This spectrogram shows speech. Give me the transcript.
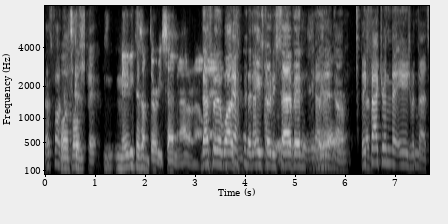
That's fucking well, it's bullshit. Maybe because I'm 37. I don't know. That's man. what it was. It's an age 37. yeah, they, factor in the age with that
